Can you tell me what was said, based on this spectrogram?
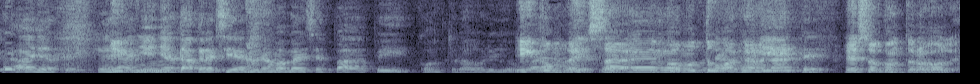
Cállate, que la niña está creciendo y nada más me dice, papi, control. Y yo, Y bueno, cómo, exacto, ¿cómo tú vas a tranquilite. esos controles?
